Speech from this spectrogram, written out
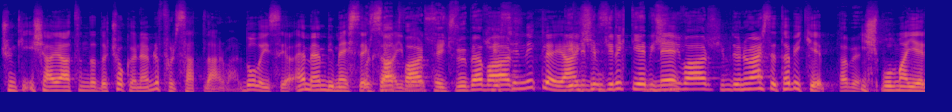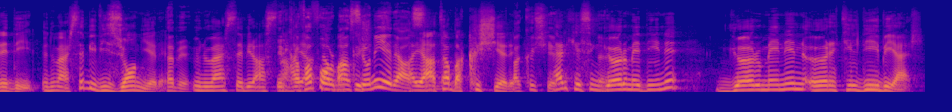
Çünkü iş hayatında da çok önemli fırsatlar var. Dolayısıyla hemen bir meslek Fırsat sahibi var, olsun. tecrübe var, Kesinlikle yani biz- girişimcilik diye bir şey var. Şimdi üniversite tabii ki Tabii. iş bulma yeri değil. Üniversite bir vizyon yeri. Tabii. Üniversite bir aslında Bir kafa formasyonu bakış, yeri aslında. Hayata bakış yeri. Bakış yeri, Herkesin evet. görmediğini görmenin öğretildiği bir yer.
